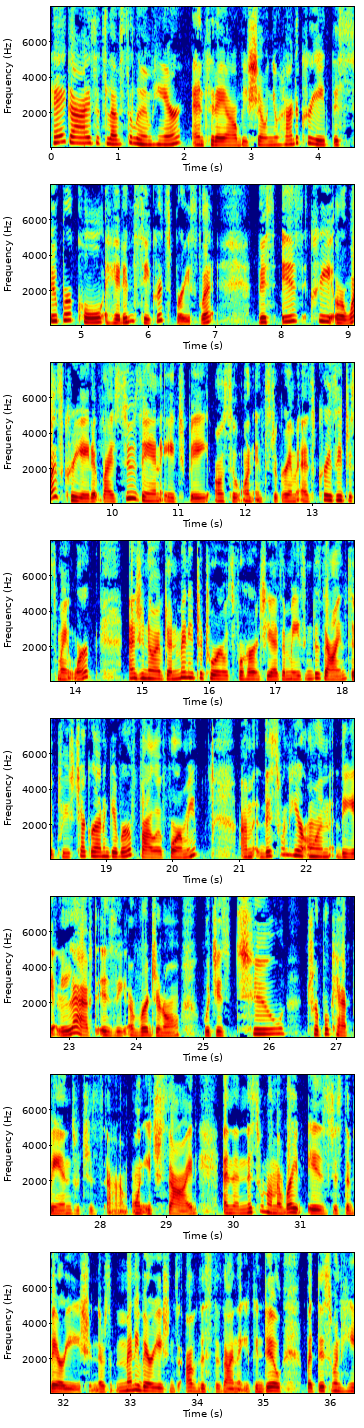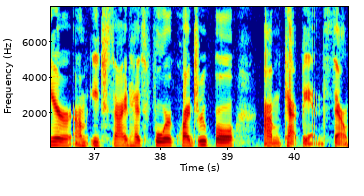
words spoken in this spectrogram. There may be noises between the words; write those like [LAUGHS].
Hey guys, it's Loves to Loom here, and today I'll be showing you how to create this super cool Hidden Secrets bracelet. This is create or was created by Suzanne HB, also on Instagram as Crazy Just Might Work. As you know, I've done many tutorials for her and she has amazing designs, so please check her out and give her a follow for me. Um, this one here on the left is the original, which is two triple cap bands, which is um, on each side. And then this one on the right is just the variation. There's many variations of this design that you can do, but this one here, um, each side has four quadruple um, cap bands. So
